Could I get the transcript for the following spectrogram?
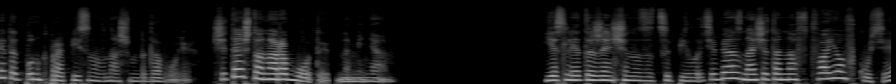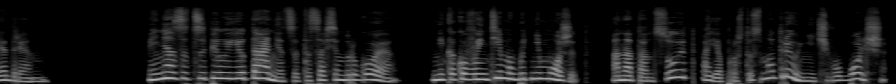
Этот пункт прописан в нашем договоре. Считай, что она работает на меня. Если эта женщина зацепила тебя, значит, она в твоем вкусе, Эдриан. Меня зацепил ее танец, это совсем другое. Никакого интима быть не может. Она танцует, а я просто смотрю, ничего больше.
